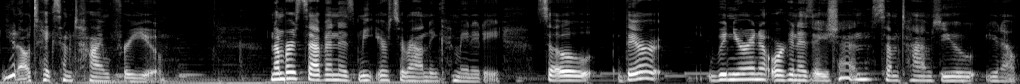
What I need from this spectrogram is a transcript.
you know, take some time for you. Number seven is meet your surrounding community. So there, when you're in an organization, sometimes you, you know,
